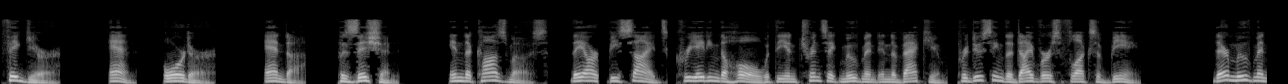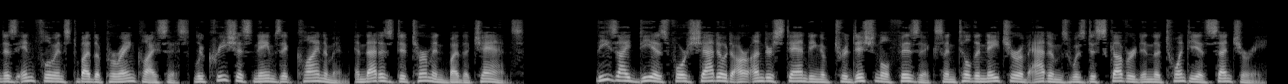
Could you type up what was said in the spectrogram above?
«figure», an «order», and a «position» in the cosmos. They are, besides, creating the whole with the intrinsic movement in the vacuum, producing the diverse flux of being. Their movement is influenced by the parenklysis Lucretius names it clinamen and that is determined by the chance. These ideas foreshadowed our understanding of traditional physics until the nature of atoms was discovered in the 20th century.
